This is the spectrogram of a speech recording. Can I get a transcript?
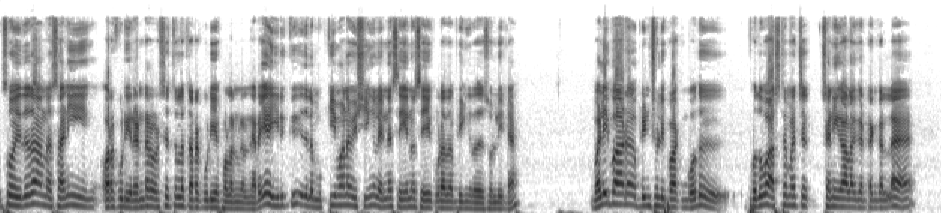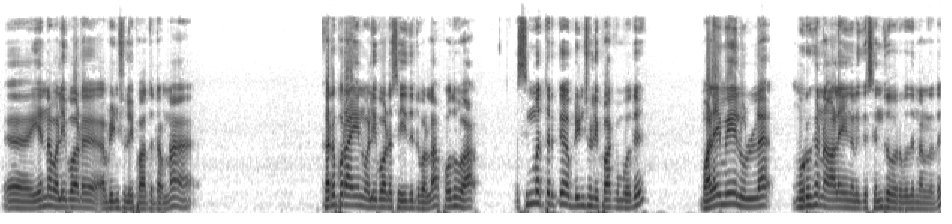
ஸோ இதுதான் அந்த சனி வரக்கூடிய ரெண்டரை வருஷத்தில் தரக்கூடிய பலன்கள். நிறைய இருக்குது இதில் முக்கியமான விஷயங்கள் என்ன செய்யணும் செய்யக்கூடாது அப்படிங்கிறத சொல்லிட்டேன். வழிபாடு அப்படின்னு சொல்லி பார்க்கும்போது பொதுவாக அஷ்டமச்ச சனி காலகட்டங்களில் என்ன வழிபாடு அப்படின்னு சொல்லி பார்த்துட்டோம்னா கருப்பராயன் வழிபாடு செய்துட்டு வரலாம் பொதுவாக சிம்மத்திற்கு அப்படின்னு சொல்லி பார்க்கும்போது மலைமேல் உள்ள முருகன் ஆலயங்களுக்கு சென்று வருவது நல்லது.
